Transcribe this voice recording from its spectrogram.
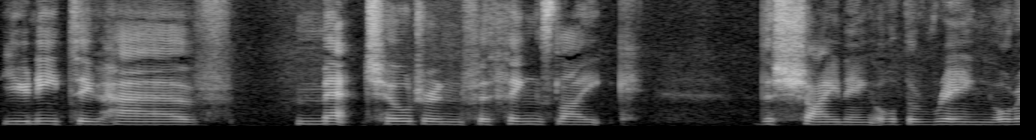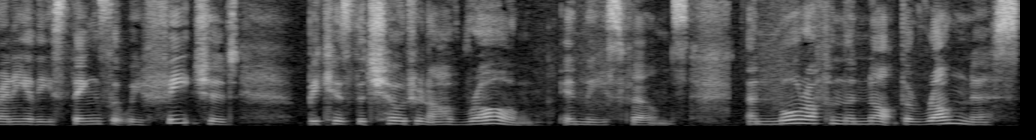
You need to have met children for things like The Shining or The Ring or any of these things that we've featured because the children are wrong in these films. And more often than not, the wrongness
